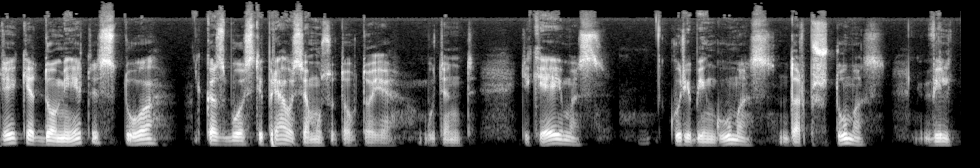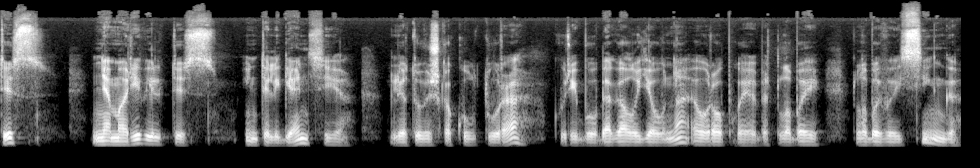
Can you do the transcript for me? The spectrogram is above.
reikia domėtis tuo, kas buvo stipriausia mūsų tautoje. Būtent tikėjimas, kūrybingumas, darbštumas, viltis, nemari viltis, inteligencija, lietuviška kultūra, kuri buvo be galo jauna Europoje, bet labai, labai vaisinga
